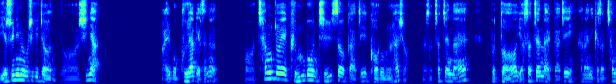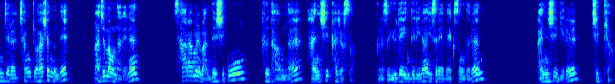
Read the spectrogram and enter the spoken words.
예수님이 오시기 전 어, 신약 말고 구약에서는 어, 창조의 근본 질서까지 거론을 하셔. 그래서 첫째 날부터 여섯째 날까지 하나님께서 천지를 창조하셨는데 마지막 날에는 사람을 만드시고 그 다음 날 안식하셨어. 그래서 유대인들이나 이스라엘 백성들은 안식일을 지켜.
